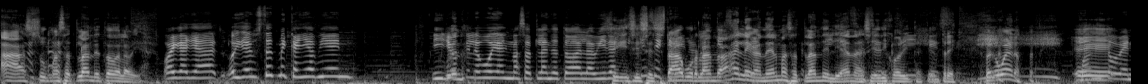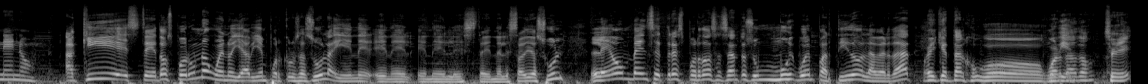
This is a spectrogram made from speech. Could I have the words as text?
a su Mazatlán de toda la vida. Oiga, ya, oiga, usted me caía bien. Y yo Bueno. que le voy al Mazatlán de toda la vida. Sí, sí, ¿quién se estaba burlando. ¿Quién se Ay, le gané al Mazatlán de Liana, así dijo ahorita que entré. Pero bueno, Cuánto eh, veneno. Aquí, este, dos por uno, bueno, ya bien por Cruz Azul, ahí en el, en el, en el, este, en el Estadio Azul. León vence 3 por 2 a Santos, un muy buen partido, la verdad. Oye, ¿qué tal jugó. Guardado? Sí,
